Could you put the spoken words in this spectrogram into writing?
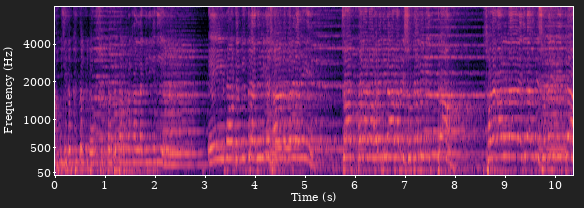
আমি যে লক্ষ্মীদেরকে দংশন করতে পারব না কাল্লা গিরিকে দিয়ে এই মুহূর্তে নিদ্রা দেবীকে স্মরণ করে আমি। চম্পলা নগরে দিলাম আমি সুখেরই নিদ্রা নয় দিলাম আমি সুখেরই নিদ্রা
